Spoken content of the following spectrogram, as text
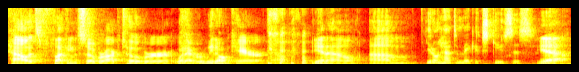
how it's fucking sober October, whatever. We don't care. You know. Um, You don't have to make excuses. yeah.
